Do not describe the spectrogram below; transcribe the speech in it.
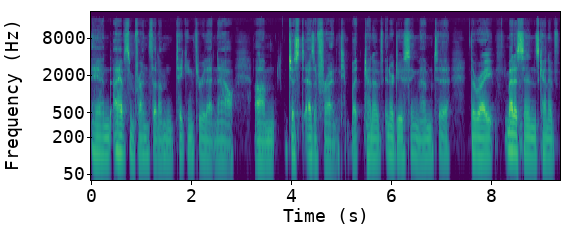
And I have some friends that I'm taking through that now, um, just as a friend, but kind of introducing them to the right medicines, kind of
